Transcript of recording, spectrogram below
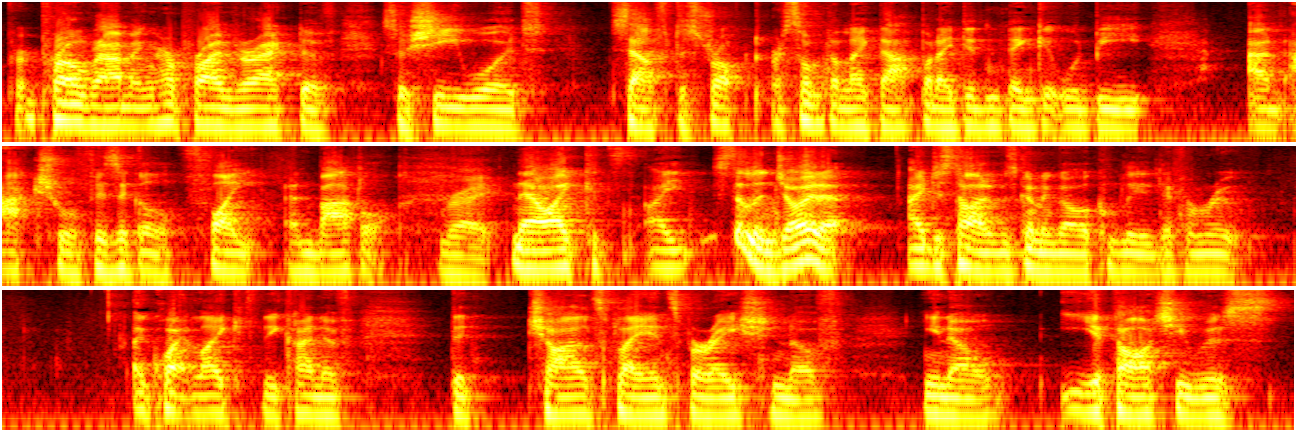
programming, her prime directive, so she would self destruct or something like that. But I didn't think it would be an actual physical fight and battle. Right. now, I could, I still enjoyed it. I just thought it was going to go a completely different route. I quite liked the kind of the child's play inspiration of you know you thought she was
